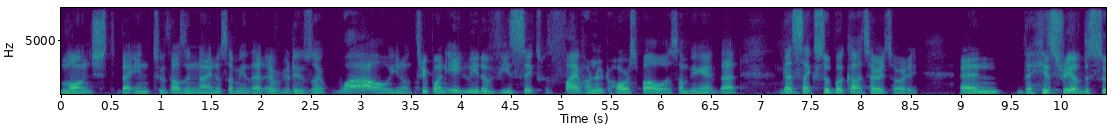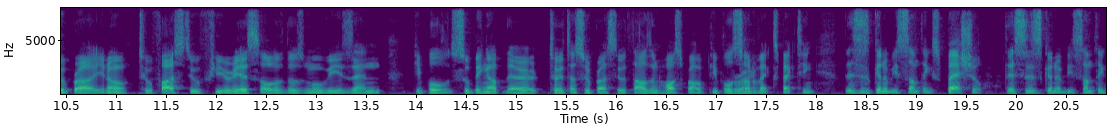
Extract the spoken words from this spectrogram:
launched back in 2009 or something like that everybody was like wow you know 3.8 liter v6 with 500 horsepower or something like that that's like supercar territory and the history of the supra you know too fast too furious all of those movies and people souping up their toyota supras to 1000 horsepower people sort of expecting this is going to be something special this is going to be something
